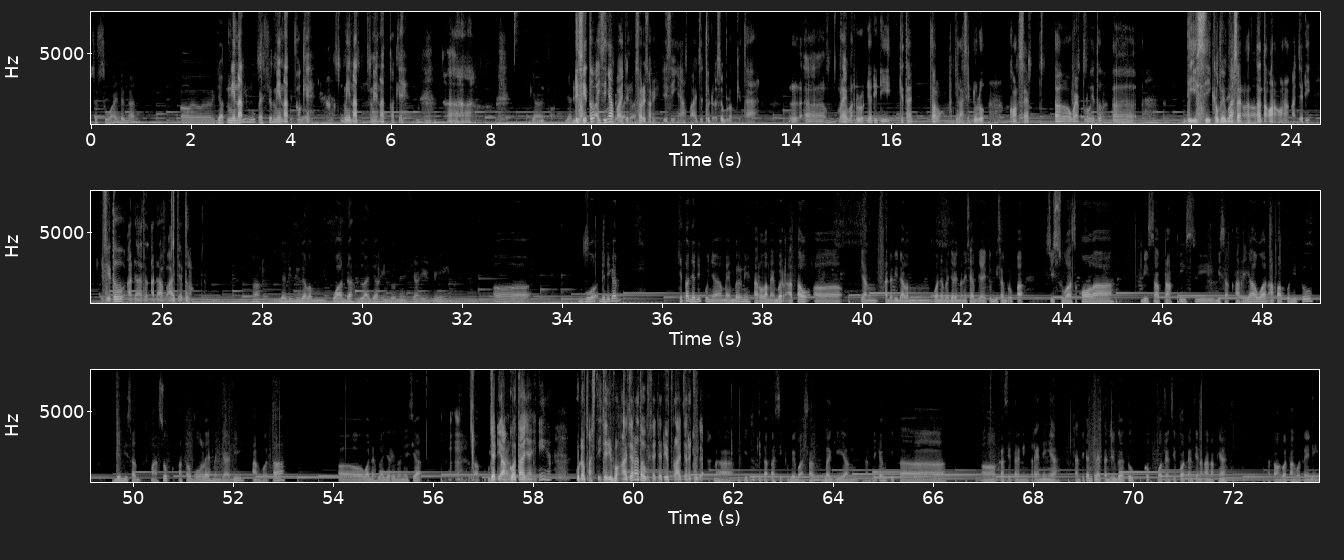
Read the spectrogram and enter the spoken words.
sesuai dengan uh, jati Minat. lu passion. Minat gitu oke. Minat minat oke. Ah, jadi di situ isinya apa aja dok sorry sorry. Isinya apa aja tuh dok sebelum kita eh, melebar dulu? Jadi di kita tolong jelasin dulu konsep eh, web lo itu eh, diisi kebebasan uh, tentang orang-orang kan. Jadi di situ ada ada apa aja tuh? Jadi di dalam wadah belajar Indonesia ini uh, gua jadi kan kita jadi punya member nih taruhlah member atau uh, yang ada di dalam wadah belajar Indonesia yaitu bisa berupa siswa sekolah bisa praktisi bisa karyawan apa pun itu dia bisa masuk atau boleh menjadi anggota uh, wadah belajar Indonesia jadi ya. anggotanya ini udah pasti jadi pengajar atau bisa jadi pelajar juga? Nah itu kita kasih kebebasan bagi yang nanti kan kita uh, kasih training-training ya. Nanti kan kelihatan juga tuh potensi-potensi anak-anaknya atau anggota-anggota ini.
